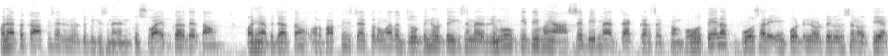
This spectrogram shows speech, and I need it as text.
और यहाँ पे काफ़ी सारे नोटिफिकेशन है, इनको स्वाइप कर देता हूँ और यहाँ पे जाता हूँ और वापस चेक करूँगा तो जो भी नोटिफिकेशन मैंने रिमूव की थी, वो यहाँ से भी मैं चेक कर सकता हूँ। होते हैं ना, बहुत सारे इंपॉर्टेंट नोटिफिकेशन होती है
